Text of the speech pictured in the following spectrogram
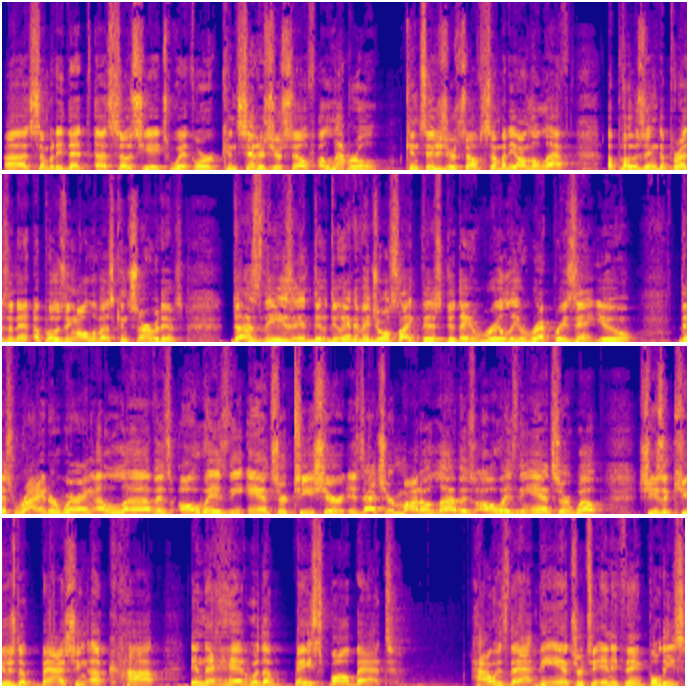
uh, somebody that associates with or considers yourself a liberal, considers yourself somebody on the left, opposing the president, opposing all of us conservatives, does these do individuals like this do they really represent you? This writer wearing a love is always the answer t-shirt. Is that your motto? Love is always the answer. Well, she's accused of bashing a cop in the head with a baseball bat. How is that the answer to anything? Police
